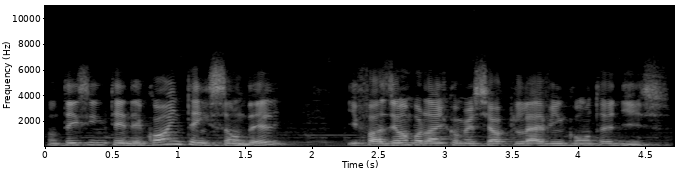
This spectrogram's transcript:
Então tem que entender qual a intenção dele e fazer uma abordagem comercial que leve em conta disso.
